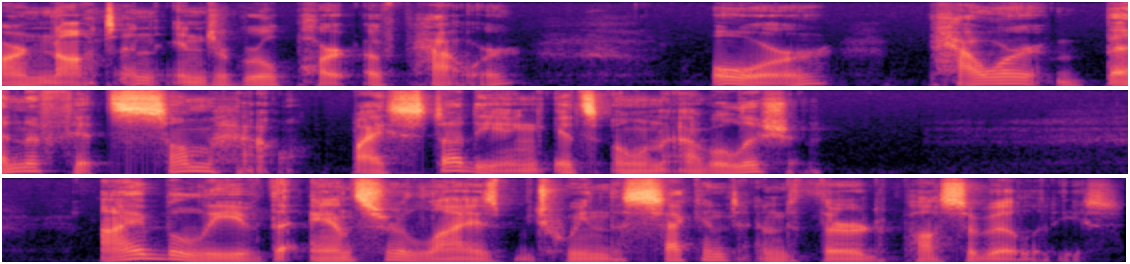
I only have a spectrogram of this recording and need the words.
are not an integral part of power, or power benefits somehow by studying its own abolition. I believe the answer lies between the second and third possibilities.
